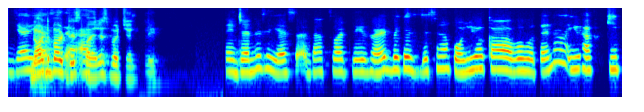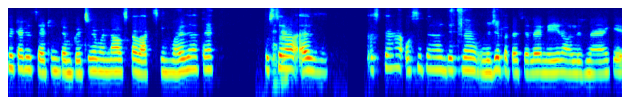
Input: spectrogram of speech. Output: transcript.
Yeah, not yes, about this uh, virus but generally नहीं generally yes that's what we heard because जिस तरह पोलियो का वो होता है ना you have to keep it at a certain temperature वरना उसका वैक्सीन मर जाता है। उस तरह as उस तरह उसी तरह जितना मुझे पता चला है मेरी नॉलेज में है कि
